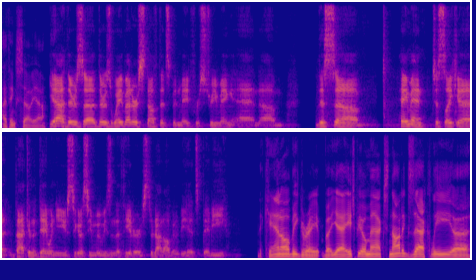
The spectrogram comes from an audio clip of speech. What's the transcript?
I think so. Yeah. Yeah, there's uh, there's way better stuff that's been made for streaming, and um, this. Um, hey man, just like uh, back in the day when you used to go see movies in the theaters, they're not all going to be hits, baby. They can't all be great, but yeah, HBO Max not exactly uh,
